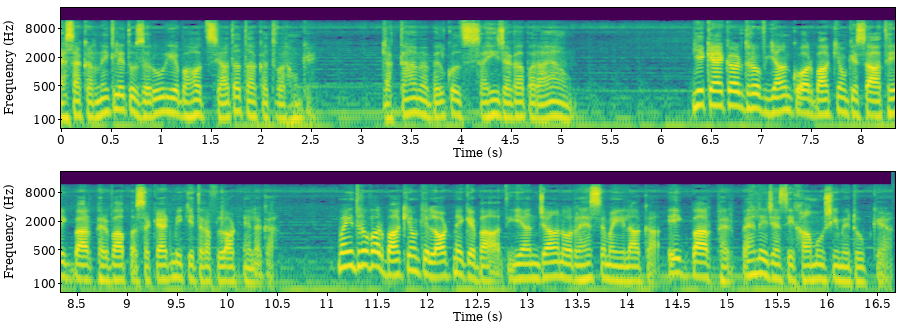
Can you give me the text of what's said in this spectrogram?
ऐसा करने के लिए तो ज़रूर ये बहुत ज़्यादा ताकतवर होंगे। लगता है मैं बिल्कुल सही जगह पर आया हूँ। ये कहकर ध्रुव यांग और बाकियों के साथ एक बार फिर वापस अकेडमी की तरफ़ लौटने लगा। वहीं ध्रुव और बाकियों के लौटने के बाद ये अनजान और रहस्यमय इलाका एक बार फिर पहले जैसी खामोशी में डूब गया।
